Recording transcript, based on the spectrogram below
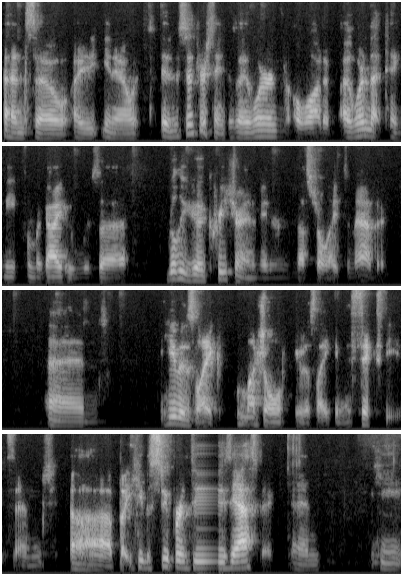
And so i you know it's, it's interesting because i learned a lot of i learned that technique from a guy who was a really good creature animator in industrial light and magic and he was like much older. He was like in his 60s, and uh, but he was super enthusiastic, and he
